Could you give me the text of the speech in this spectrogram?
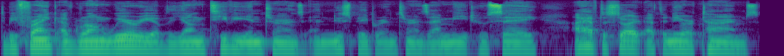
To be frank, I've grown weary of the young TV interns and newspaper interns I meet who say, I have to start at the New York Times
